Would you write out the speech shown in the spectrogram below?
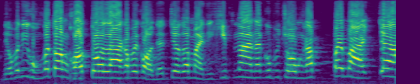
เดี๋ยววันนี้ผมก็ต้องขอตัวลากันไปก่อนเดี๋ยวเจอกันใหม่ในคลิปหน้านะคุณผู้ชมครับบ๊ายบายจ้า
